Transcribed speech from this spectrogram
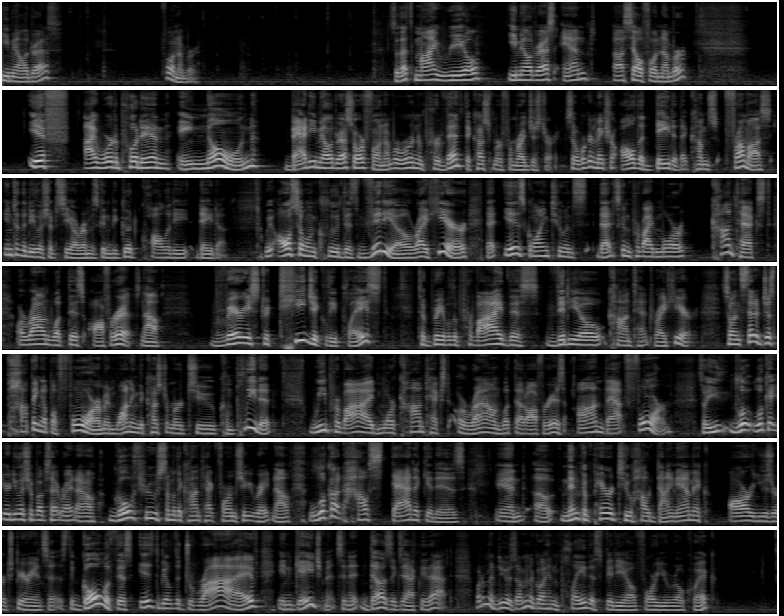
email address, phone number. So that's my real email address and uh, cell phone number. If I were to put in a known bad email address or phone number, we're going to prevent the customer from registering. So we're going to make sure all the data that comes from us into the dealership CRM is going to be good quality data. We also include this video right here that is going to ins- that is going to provide more context around what this offer is. Now, very strategically placed to be able to provide this video content right here. So instead of just popping up a form and wanting the customer to complete it, we provide more context around what that offer is on that form. So you look, look at your dealership website right now, go through some of the contact forms right now, look at how static it is, and, uh, and then compare it to how dynamic our user experiences. The goal with this is to be able to drive engagements, and it does exactly that. What I'm going to do is I'm going to go ahead and play this video for you real quick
